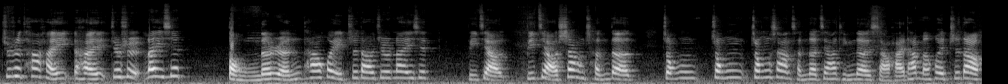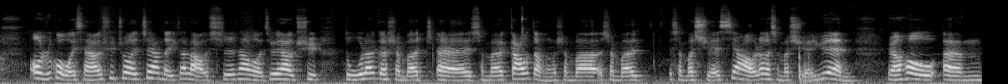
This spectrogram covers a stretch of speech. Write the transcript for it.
就是他还还就是那一些懂的人，他会知道，就是那一些比较比较上层的。中中中上层的家庭的小孩，他们会知道哦，如果我想要去做这样的一个老师，那我就要去读那个什么呃什么高等什么什么什么学校，那个什么学院，然后嗯。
